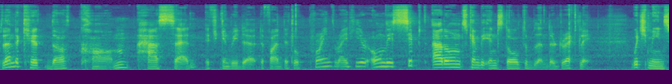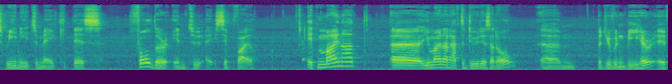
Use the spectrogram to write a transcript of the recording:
blenderkit.com has said if you can read the, the fine little print right here only zipped add-ons can be installed to blender directly which means we need to make this folder into a zip file. It might not uh, you might not have to do this at all um, but you wouldn't be here if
